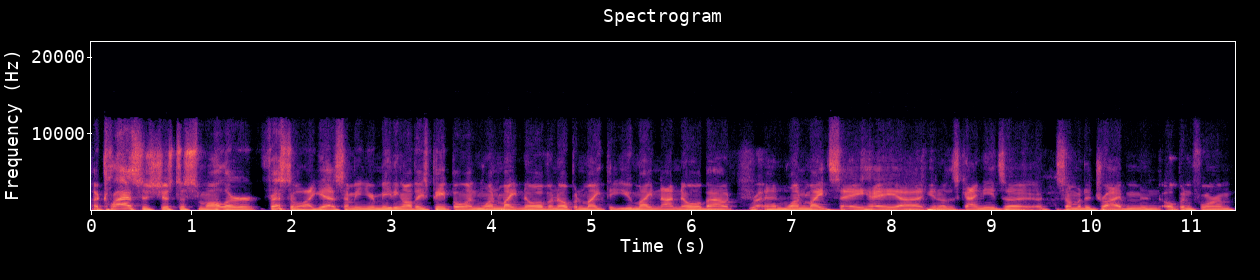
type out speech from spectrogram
a class is just a smaller festival i guess. I mean you're meeting all these people and one might know of an open mic that you might not know about. Right. and one might say hey uh, you know this guy needs a, someone to drive him and open for him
